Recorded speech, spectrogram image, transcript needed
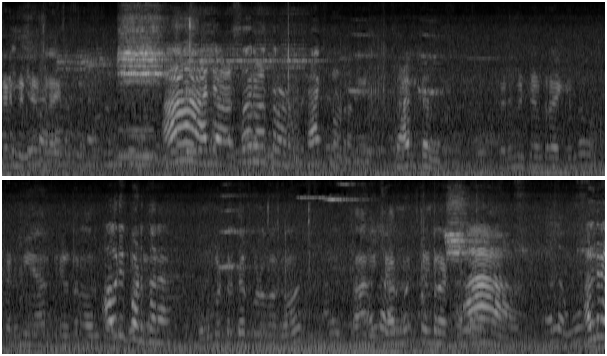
ಕಡಿಮೆ ಟೆಂಡರ್ ಆಗಿದೆ. ಹಾ ಅಲ್ಲಿ ಸರ್ ಹೇಳ್ತಾರ ನೋಡ್ರಿ ಫ್ಯಾಕ್ಟ್ ನೋಡ್ರಿ ಆಗ್ತದೆ ಕಡಿಮೆ ಟೆಂಡರ್ ಆಗಿಲ್ಲ ಅವ್ರು ಕಡಿಮೆ ಯಾರು ಕೇಳಿದ್ರೆ ಅವ್ರಿಗೆ ಕೊಡ್ತಾರ. ಕೊಡ್ಬೇಕು ಆ ವಿಚಾರ ಮಾಡಿ ಟೆಂಡರ್ ಹಾಕ್ತಾರೆ. ಅಲ್ರಿ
